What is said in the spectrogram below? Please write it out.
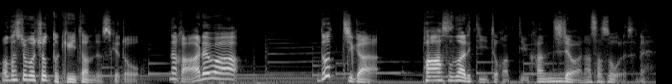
私もちょっと聞いたんですけど、なんかあれは、どっちがパーソナリティとかっていう感じではなさそうですね。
